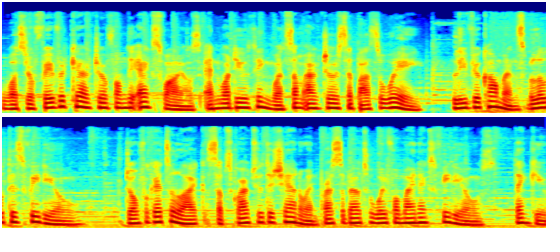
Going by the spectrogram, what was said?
What's your favorite character from the X-Files and what do you think when some actors have passed away? Leave your comments below this video. Don't forget to like, subscribe to the channel and press the bell to wait for my next videos. Thank you.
